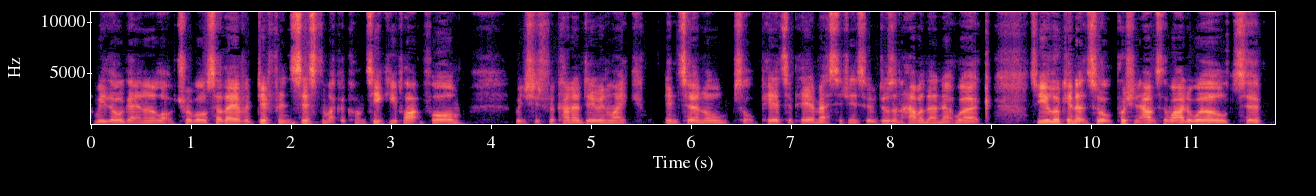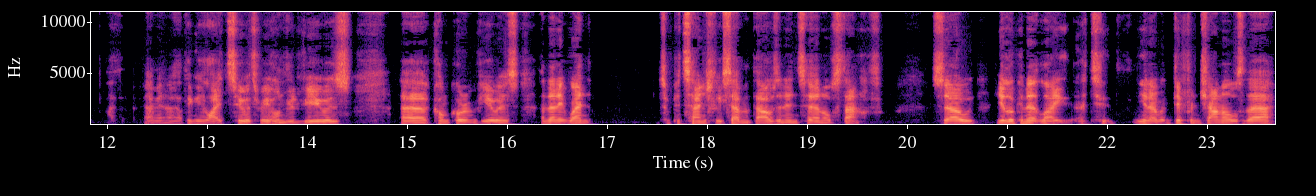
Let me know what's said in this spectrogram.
and we'd all get in a lot of trouble. So they have a different system like a Kontiki platform, which is for kind of doing like internal sort of peer-to-peer messaging so it doesn't hammer their network. So you're looking at sort of pushing it out to the wider world to I mean I think it's like two or three hundred viewers, uh, concurrent viewers, and then it went to potentially seven thousand internal staff. So you're looking at like you know different channels there.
